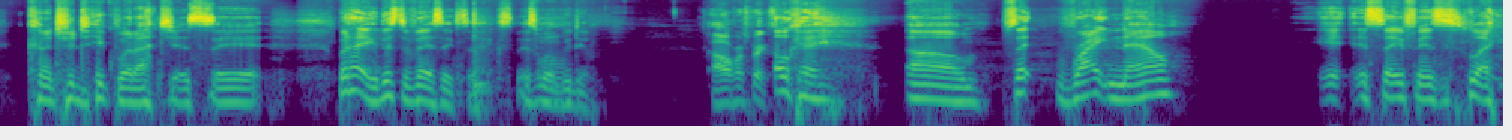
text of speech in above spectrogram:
contradict what I just said. But hey, this is the Vexed Intellects. This is what we do. All respect. Okay. Um, say right now, it, it's safe instance, like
